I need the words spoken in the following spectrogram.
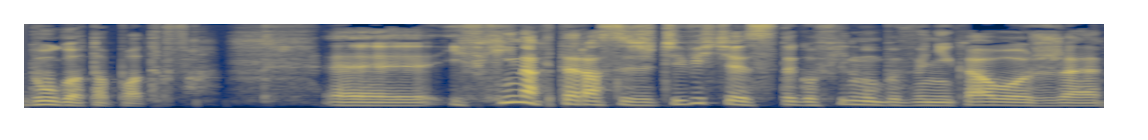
długo to potrwa. I w Chinach teraz rzeczywiście z tego filmu by wynikało, że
